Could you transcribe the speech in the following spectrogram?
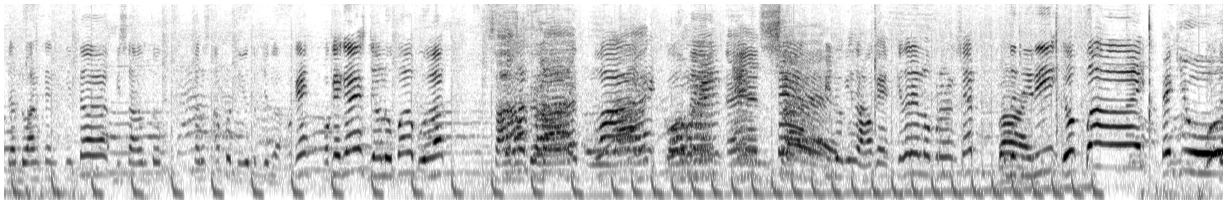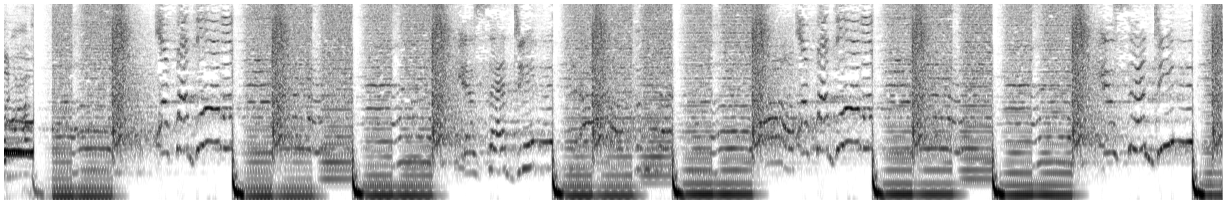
dan doakan kita bisa untuk terus upload di YouTube juga. Oke? Oke guys, jangan lupa buat Subscribe, like, comment, and share. video kita. Oke, kita dari Low Production undur diri. Yuk, bye. Thank you. Yes, I did.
